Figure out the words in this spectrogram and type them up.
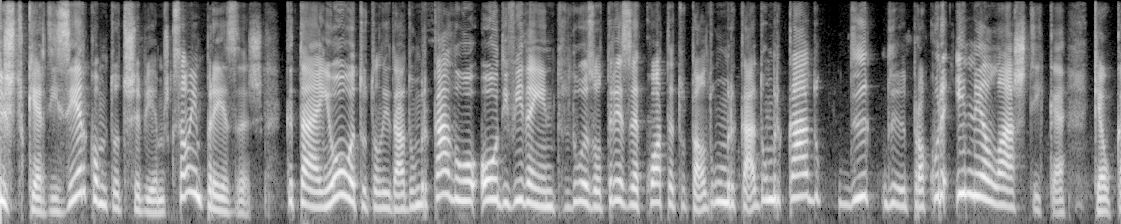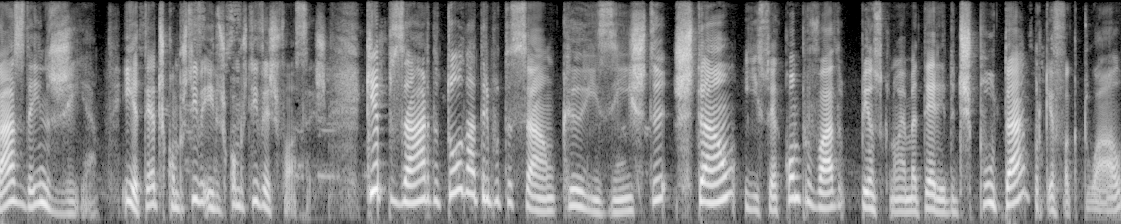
Isto quer dizer, como todos sabemos, que são empresas que têm ou a totalidade do mercado ou, ou dividem entre duas ou três a cota total um mercado, um mercado de, de, procura inelástica, que é o caso da energia e até dos combustíveis, e dos combustíveis fósseis, que apesar de toda a tributação que existe, estão, e isso é comprovado, penso que não é matéria de disputa, porque é factual,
